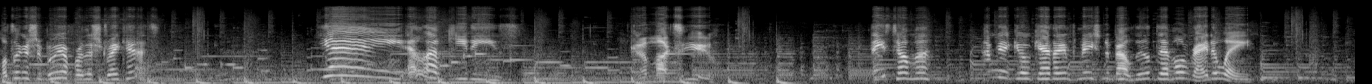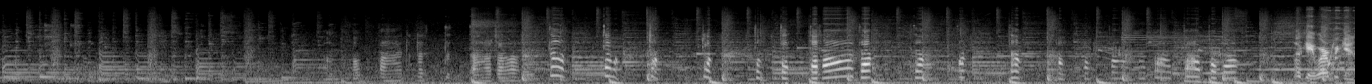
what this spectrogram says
let's look at Shibuya for this stray cat. Yay! I love kitties! Good luck to you. Thanks, Toma. I'm gonna go gather information about Little Devil right away. Okay, where to begin?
